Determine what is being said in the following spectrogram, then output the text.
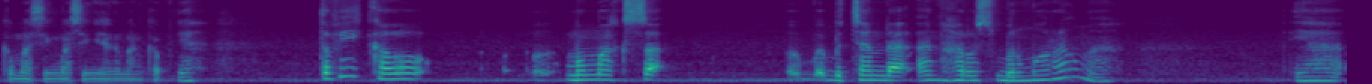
ke masing-masing yang nangkepnya. Tapi kalau memaksa bercandaan harus bermoral mah. Ya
